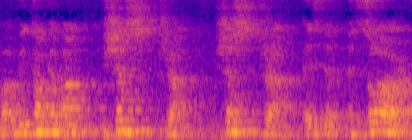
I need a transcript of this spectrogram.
well, we talk about shastra. Shastra is the, a sword,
